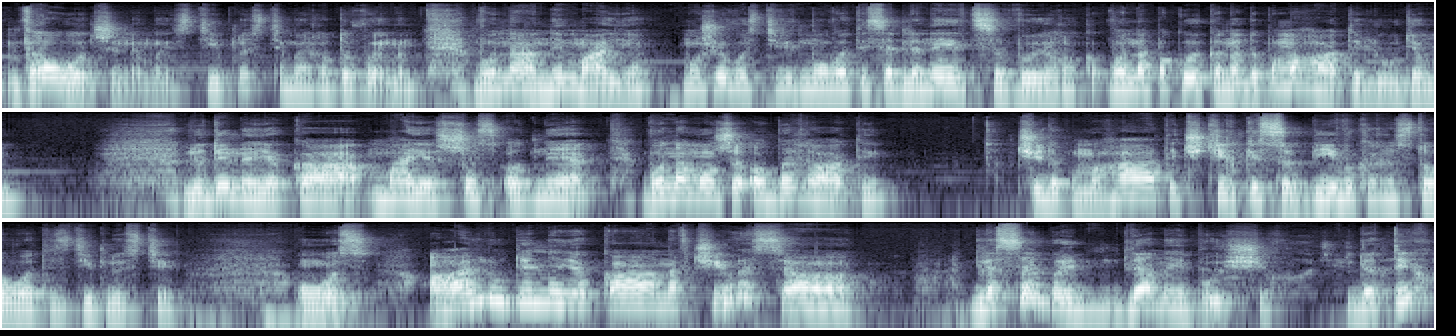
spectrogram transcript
вродженими здібностями родовими, вона не має можливості відмовитися. Для неї це вирок, вона покликана допомагати людям. Людина, яка має щось одне, вона може обирати, чи допомагати, чи тільки собі використовувати здібності. Ось. А людина, яка навчилася для себе і для найближчих. Для тих,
